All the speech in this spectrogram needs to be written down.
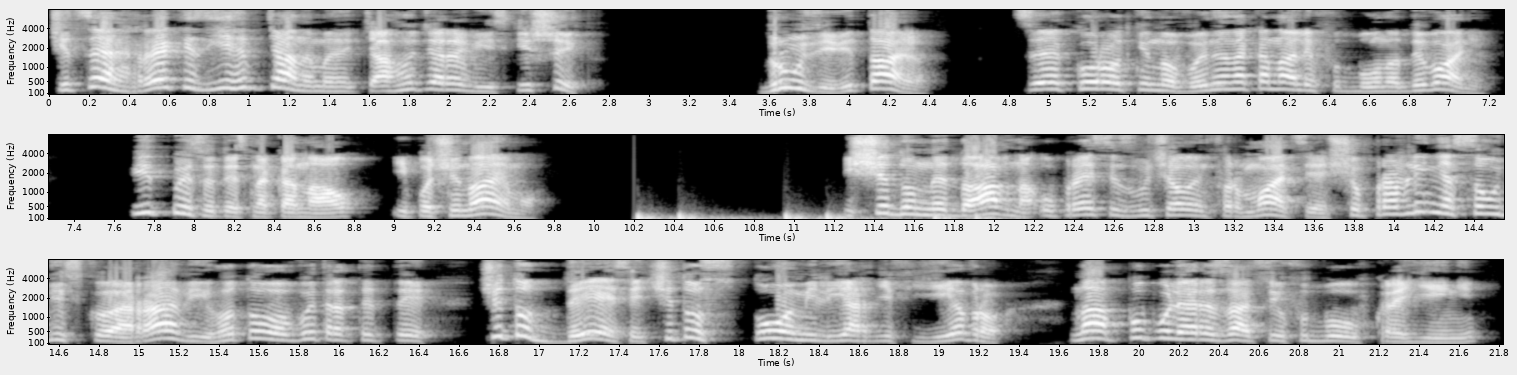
Чи це греки з єгиптянами не тягнуть аравійський шик? Друзі, вітаю! Це короткі новини на каналі Футбол на дивані. Підписуйтесь на канал і починаємо. І ще донедавна у пресі звучала інформація, що правління Саудівської Аравії готове витратити чи то 10, чи то 100 мільярдів євро на популяризацію футболу в країні,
